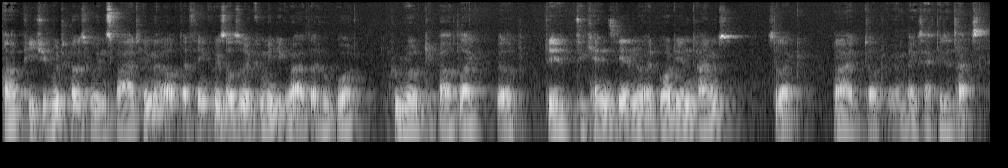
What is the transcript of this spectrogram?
uh, P.G. Wodehouse, who inspired him a lot, I think, who is also a comedic writer who wrote, who wrote about like uh, the Dickensian or Edwardian times. So like I don't remember exactly the times,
